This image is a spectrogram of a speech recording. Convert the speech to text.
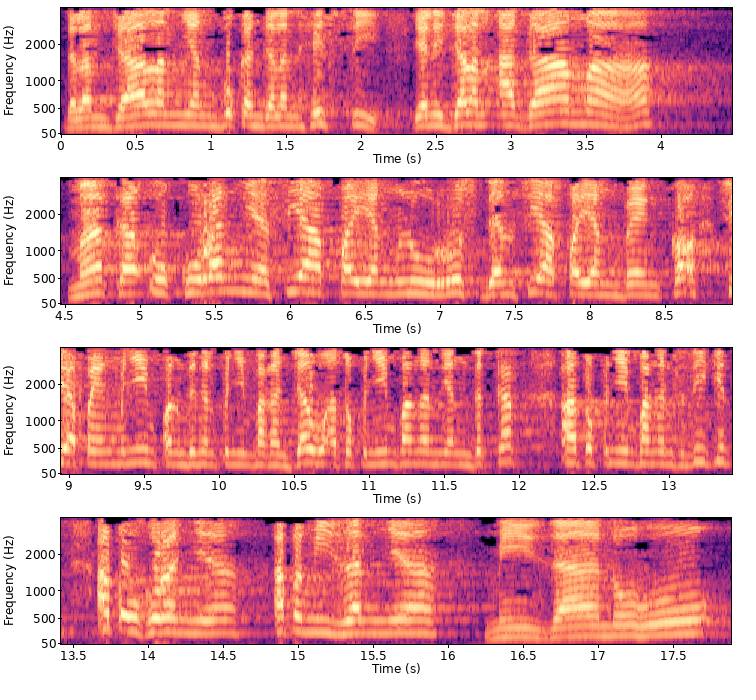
dalam jalan yang bukan jalan hissi, yakni jalan agama, maka ukurannya siapa yang lurus dan siapa yang bengkok, siapa yang menyimpang dengan penyimpangan jauh atau penyimpangan yang dekat atau penyimpangan sedikit, apa ukurannya? Apa mizannya? Mizanuhu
